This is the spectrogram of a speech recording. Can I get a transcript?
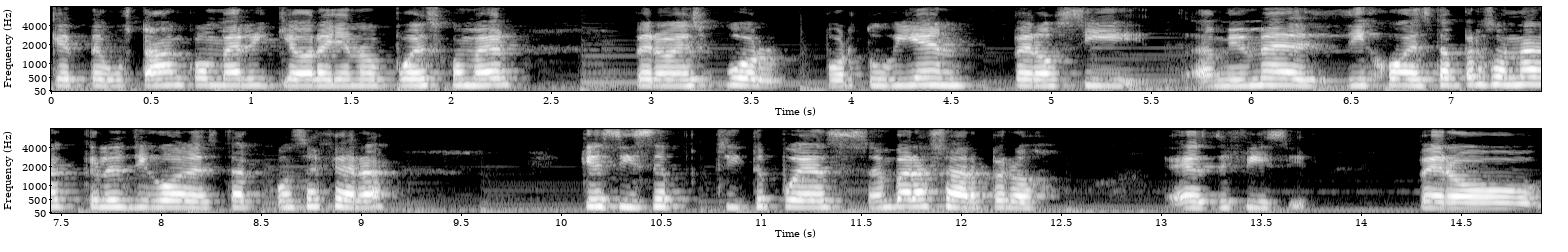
que te gustaban comer y que ahora ya no puedes comer, pero es por, por tu bien. Pero si a mí me dijo esta persona que les digo, esta consejera, que sí, se, sí te puedes embarazar, pero es difícil. Pero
